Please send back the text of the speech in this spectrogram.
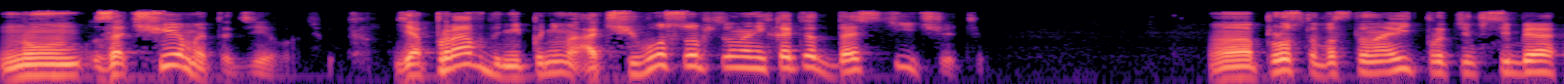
Ну, зачем это делать? Я правда не понимаю, а чего, собственно, они хотят достичь этим? А, просто восстановить против себя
